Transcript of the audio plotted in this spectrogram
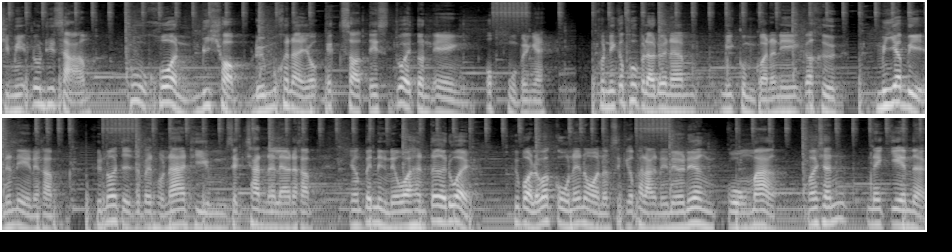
ชิมิรุ่นที่ 3 ผู้โค่นบิชอปหรือมุขนายกเอ็กซอติสด้วยตนเองโอ้โหเป็นไง คนนี้ก็พูดไปแล้วด้วยนะ มีกลุ่มก่อนหน้านี้ก็คือมิยาบินั่นเองนะครับ คือนอกจากจะเป็นหัวหน้าทีมเซกชันนั้นแล้วนะครับ ยังเป็นหนึ่งในวอร์ฮันเตอร์ด้วย คือบอกเลยว่าโกงแน่นอนนะสกิลพลังในเนื้อเรื่องโกงมาก เพราะฉะนั้นในเกมเนี่ย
